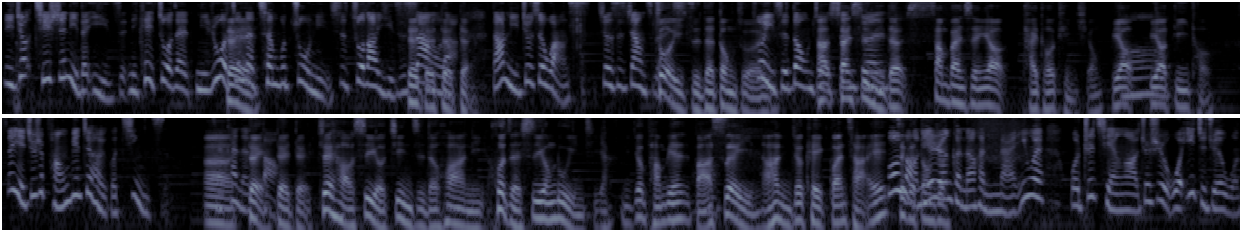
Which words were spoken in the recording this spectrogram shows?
你就其实你的椅子，你可以坐在。你如果真的撑不住，你是坐到椅子上了，对对对对，然后你就是往就是这样子坐椅子的动作，坐椅子动作，啊，但是你的上半身要抬头挺胸，不要，哦，不要低头。所以也就是旁边最好有个镜子。才看得到。对对对，最好是有镜子的话，你或者是用录影机啊，你就旁边把它摄影，哦，然后你就可以观察。哎，不过老年人可能很难，因为我之前啊，就是我一直觉得我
